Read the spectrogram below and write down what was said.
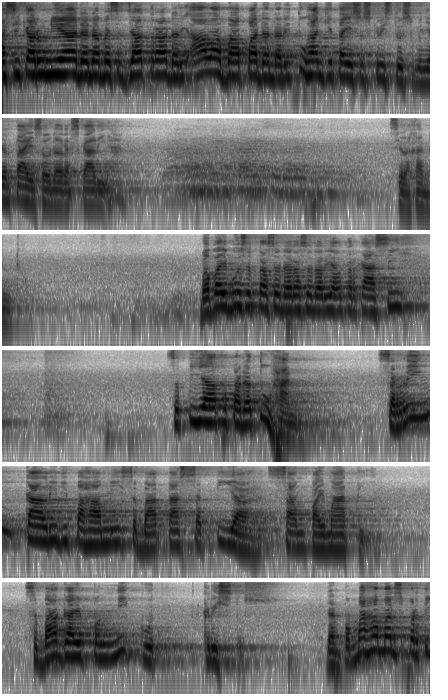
Kasih karunia dan damai sejahtera dari Allah Bapa dan dari Tuhan kita Yesus Kristus menyertai saudara sekalian. Silakan duduk. Bapak Ibu serta saudara-saudari yang terkasih, setia kepada Tuhan sering kali dipahami sebatas setia sampai mati sebagai pengikut Kristus. Dan pemahaman seperti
